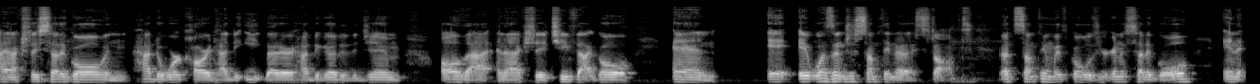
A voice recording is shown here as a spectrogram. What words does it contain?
I actually set a goal and had to work hard had to eat better had to go to the gym all that and i actually achieved that goal. And it, it wasn't just something that i stopped. That's something with goals. You're going to set a goal and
